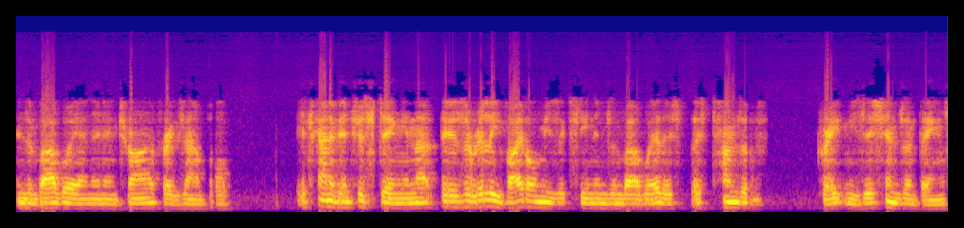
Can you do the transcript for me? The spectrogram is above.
in Zimbabwe and then in Toronto, for example. It's kind of interesting in that there's a really vital music scene in Zimbabwe. There's, there's tons of great musicians and things.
